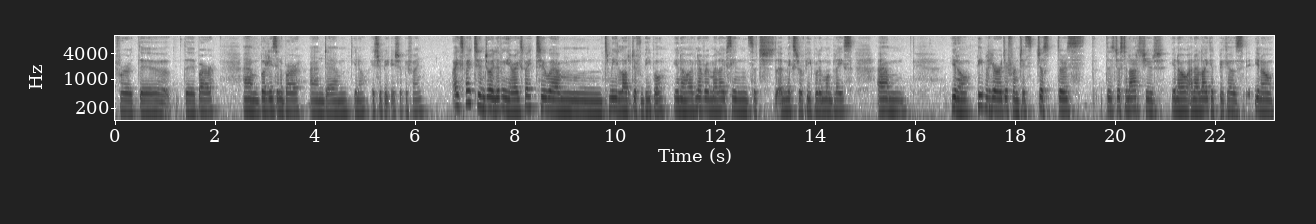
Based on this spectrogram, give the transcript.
for the the bar. Um, but it is in a bar, and um, you know it should be it should be fine. I expect to enjoy living here. I expect to um, to meet a lot of different people. You know, I've never in my life seen such a mixture of people in one place. Um, you know, people here are different. It's just there's there's just an attitude, you know, and I like it because you know,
